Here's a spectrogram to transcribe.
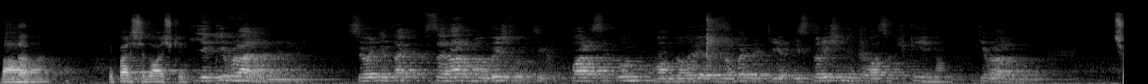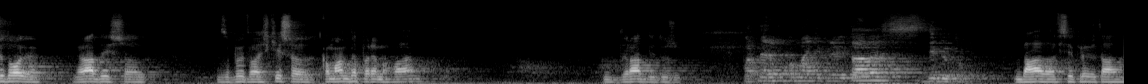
Да, Да. да. І перші два очки. Які враження? Сьогодні так все гарно вийшло. Цих пара секунд вам дали забити ті історичні для вас очки. Які враження? Чудові. Радий, що забив два очки, що команда перемогла. Радий дуже. Партнери по команді привітали з дебютом. Да, да, всі привітали.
